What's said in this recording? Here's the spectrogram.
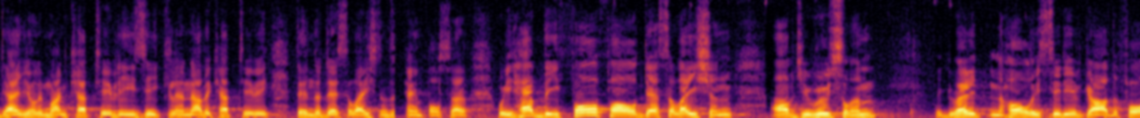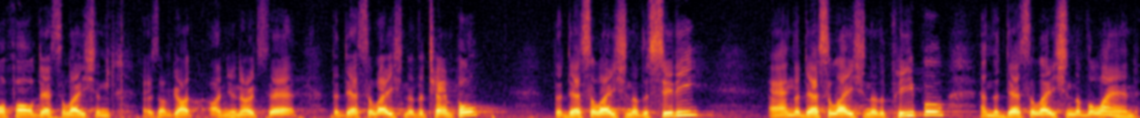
Daniel in one captivity, Ezekiel in another captivity, then the desolation of the temple. So we have the fourfold desolation of Jerusalem, the great and holy city of God, the fourfold desolation, as I've got on your notes there the desolation of the temple, the desolation of the city, and the desolation of the people and the desolation of the land.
